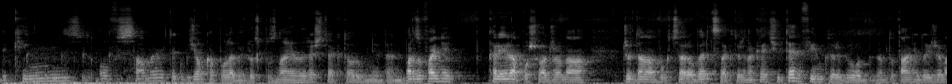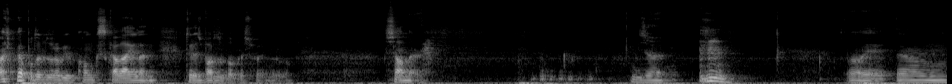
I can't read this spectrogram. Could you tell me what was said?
The Kings of Summer. Tego bziomka po lewej rozpoznaję, ale resztę aktorów nie ten. Bardzo fajnie kariera poszła Johna Jordana Wukca Robertsa, który nakręcił ten film, który był nam totalnie dojrzewany, a potem zrobił Kong Skull Island, który jest bardzo dobry swoją drogą. Summer. Widzę. Ojej, um,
